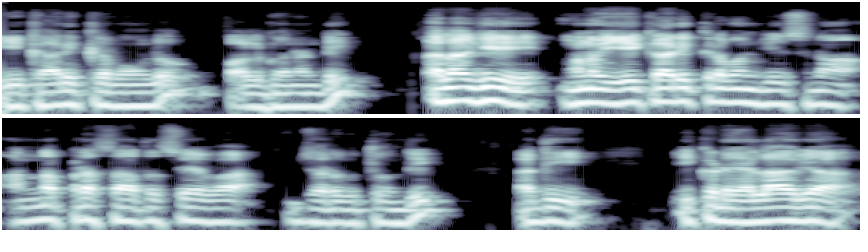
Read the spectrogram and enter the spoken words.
ఈ కార్యక్రమంలో పాల్గొనండి. అలాగే మనం ఏ కార్యక్రమం చేసినా అన్నప్రసాద సేవ జరుగుతుంది. అది ఇక్కడ ఎలాగా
